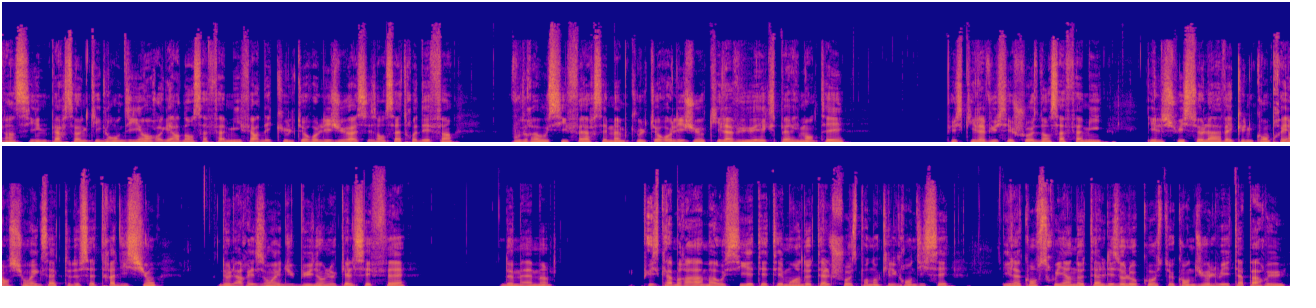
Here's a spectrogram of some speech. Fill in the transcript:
Ainsi une personne qui grandit en regardant sa famille faire des cultes religieux à ses ancêtres défunts voudra aussi faire ces mêmes cultes religieux qu'il a vus et expérimentés. Puisqu'il a vu ces choses dans sa famille, il suit cela avec une compréhension exacte de cette tradition, de la raison et du but dans lequel c'est fait. De même, Puisqu'Abraham a aussi été témoin de telles choses pendant qu'il grandissait, il a construit un autel des holocaustes quand Dieu lui est apparu.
